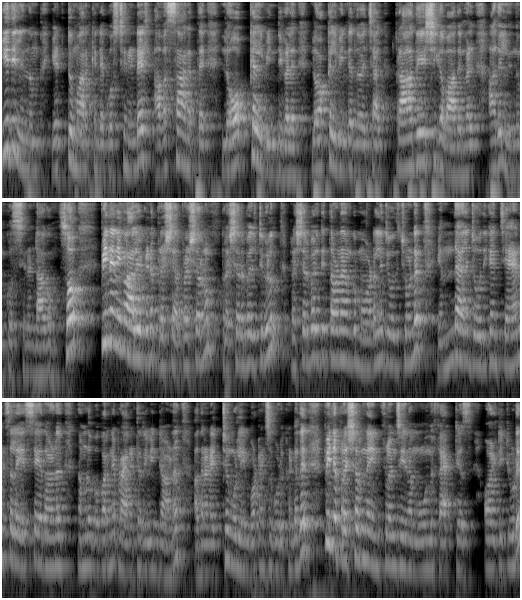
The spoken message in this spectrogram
ഇതിൽ നിന്നും എട്ട് മാർക്കിന്റെ ക്വസ്റ്റ്യൻ ഉണ്ട്. അവസാനത്തെ ലോക്കൽ വിൻഡുകൾ ലോക്കൽ വിൻഡ് എന്ന് വെച്ചാൽ പ്രാദേശിക വാദങ്ങൾ അതിൽ നിന്നും ക്വസ്റ്റ്യൻ ഉണ്ടാകും. സോ പിന്നെ നിങ്ങൾ ആലോചിക്കേണ്ട പ്രഷർ പ്രഷറും പ്രഷർ ബെൽറ്റുകളും പ്രഷർ ബെൽറ്റ് ഇത്തവണ നമുക്ക് മോഡലിന് ചോദിച്ചുകൊണ്ട് എന്തായാലും ചോദിക്കാൻ ചാൻസ് ഉള്ള എസ് ഏതാണ്? നമ്മളിപ്പോൾ പറഞ്ഞ പ്ലാനറ്ററി വിൻഡ് ആണ്. അതിനാണ് ഏറ്റവും കൂടുതൽ ഇമ്പോർട്ടൻസ് കൊടുക്കേണ്ടത്. പിന്നെ പ്രഷറിനെ ഇൻഫ്ലുവൻസ് ചെയ്യുന്ന മൂന്ന് ഫാക്ടേഴ്സ് ഓൾട്ടിറ്റ്യൂഡ്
